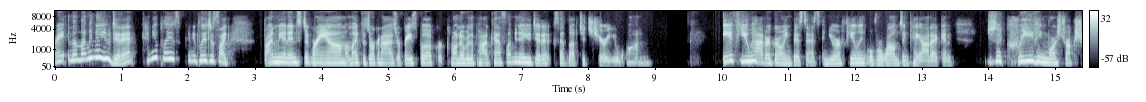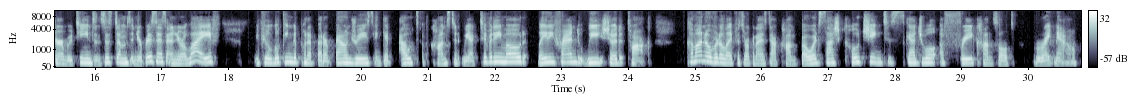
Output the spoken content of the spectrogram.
right? And then let me know you did it. Can you please, can you please just like find me on Instagram on Life is Organized or Facebook or come on over the podcast? Let me know you did it because I'd love to cheer you on. If you have a growing business and you're feeling overwhelmed and chaotic and just like craving more structure and routines and systems in your business and your life, if you're looking to put up better boundaries and get out of constant reactivity mode, lady friend, we should talk. Come on over to lifeisorganized.com forward slash coaching to schedule a free consult right now.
